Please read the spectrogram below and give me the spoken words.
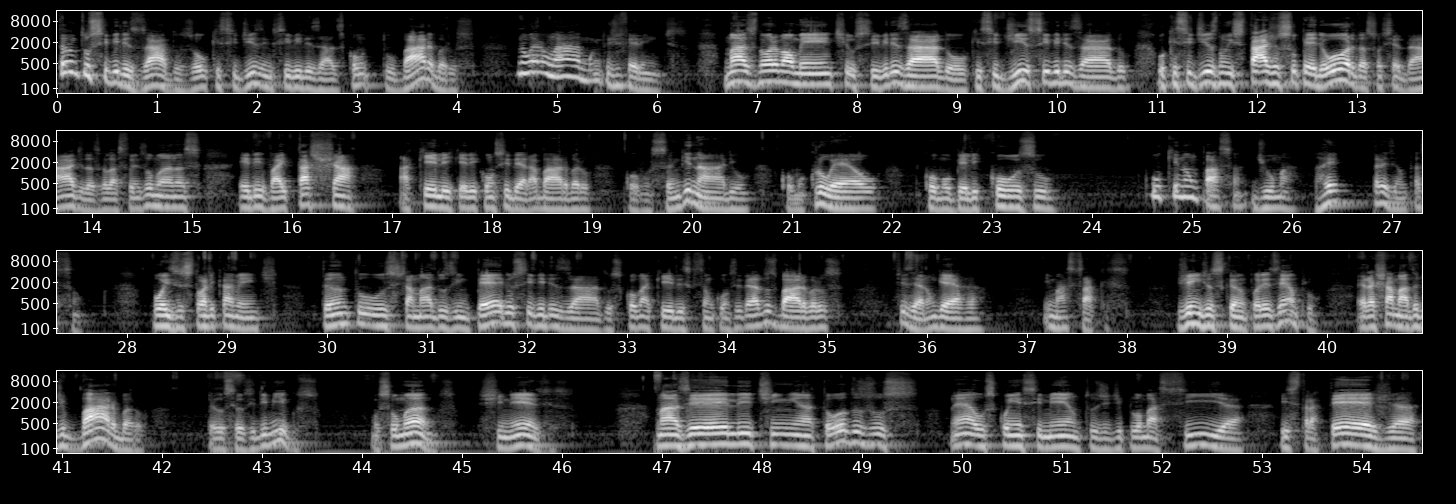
tanto civilizados ou que se dizem civilizados quanto bárbaros não eram lá muito diferentes. Mas normalmente o civilizado, ou o que se diz civilizado, o que se diz num estágio superior da sociedade, das relações humanas, ele vai taxar aquele que ele considera bárbaro como sanguinário, como cruel, como belicoso, o que não passa de uma representação. Pois historicamente tanto os chamados impérios civilizados como aqueles que são considerados bárbaros fizeram guerra e massacres. Gengis Khan, por exemplo, era chamado de bárbaro pelos seus inimigos, muçulmanos, chineses, mas ele tinha todos os, né, os conhecimentos de diplomacia, estratégia,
